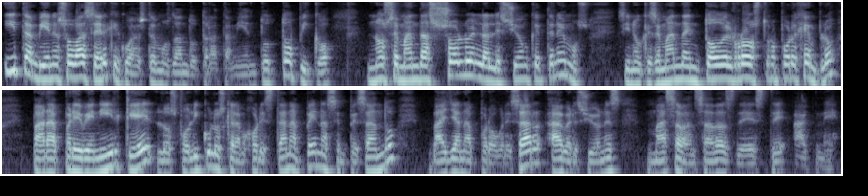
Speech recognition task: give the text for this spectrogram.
y también eso va a hacer que cuando estemos dando tratamiento tópico no se manda solo en la lesión que tenemos, sino que se manda en todo el rostro, por ejemplo, para prevenir que los folículos que a lo mejor están apenas empezando vayan a progresar a versiones más avanzadas de este acné.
